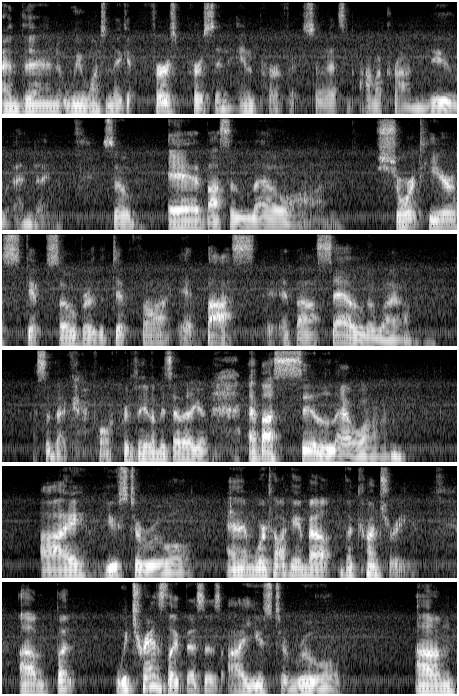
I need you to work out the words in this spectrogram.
And then we want to make it first person imperfect, so that's an omicron nu ending. So e basileon. Short here skips over the diphthong. E bas, e basileon. I said that kind of awkwardly. Let me say that again. E basileon. I used to rule, and then we're talking about the country. Um, but we translate this as I used to rule, um,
